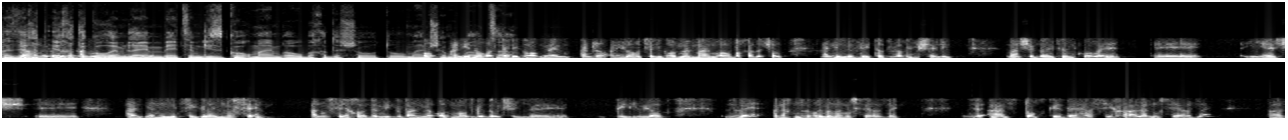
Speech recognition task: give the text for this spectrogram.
אז איך, איך אתה גורם להם בעצם לזכור מה הם ראו בחדשות, או מה הם שמעו בהרצאה? אני לא רוצה לגרום להם, אני לא, אני לא רוצה לגרום להם מה הם ראו בחדשות. אני מביא את הדברים שלי. מה שבעצם קורה, אה, יש, אה, אני, מציג להם נושא, הנושא יכול להיות במגוון מאוד מאוד גדול של uh, פעילויות, ואנחנו מדברים על הנושא הזה. ואז תוך כדי השיחה על הנושא הזה, אז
